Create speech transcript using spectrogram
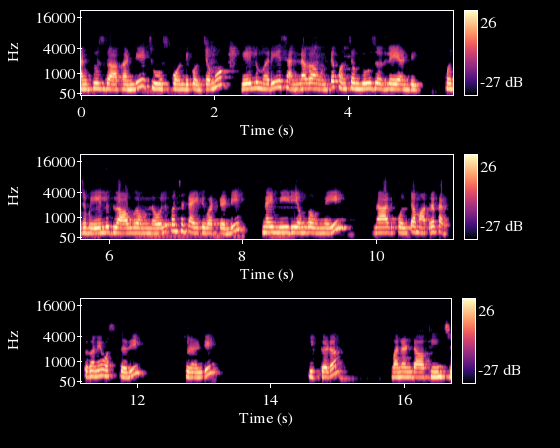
కన్ఫ్యూజ్ కాకండి. చూసుకోండి కొంచెము. ఏళ్ళు మరీ సన్నగా ఉంటే కొంచెం లూజ్ వదిలేయండి. కొంచెం ఏళ్ళు లావుగా ఉన్న వాళ్ళు కొంచెం టైట్ పట్టండి. నాయి మీడియంగా ఉన్నాయి. నాది కొలత మాత్రం కరెక్ట్గానే వస్తుంది. చూడండి. ఇక్కడ వన్ అండ్ హాఫ్ ఇంచ్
